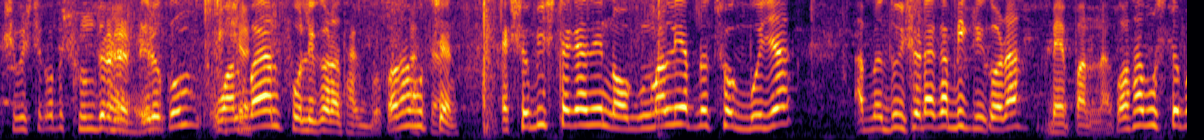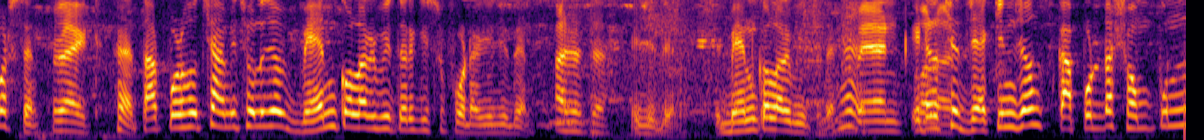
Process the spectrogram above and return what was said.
একশো বিশ টাকা কত সুন্দর একটা এরকম ওয়ান বাই ওয়ান ফলি করা থাকবে। কথা আচ্ছা। বুঝছেন? একশো বিশ টাকা দিয়ে নর্মালি আপনার চোখ বুঝা আপনার দুইশো টাকা বিক্রি করা ব্যাপার না। কথা বুঝতে পারছেন? রাইট হ্যাঁ তারপর হচ্ছে আমি চলে যাব ভ্যান কলার ভিতরে কিছু প্রোডাক্ট এই যে দেন। আচ্ছা আচ্ছা। এই যে দেন ভ্যান কলার ভিতরে হ্যাঁ। এটা হচ্ছে জ্যাকিন জন্স কাপড়টা সম্পূর্ণ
